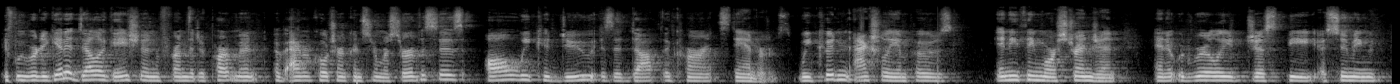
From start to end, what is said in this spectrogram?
If we were to get a delegation from the Department of Agriculture and Consumer Services, all we could do is adopt the current standards. We couldn't actually impose anything more stringent, and it would really just be assuming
